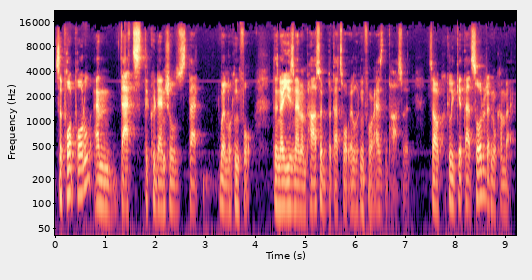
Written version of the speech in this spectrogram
support portal and that's the credentials that we're looking for. There's no username and password, but that's what we're looking for as the password. So I'll quickly get that sorted and we'll come back.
